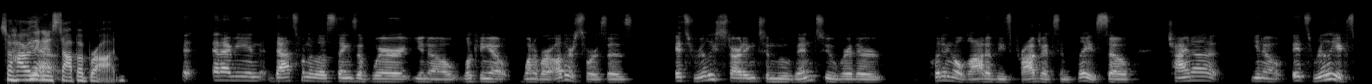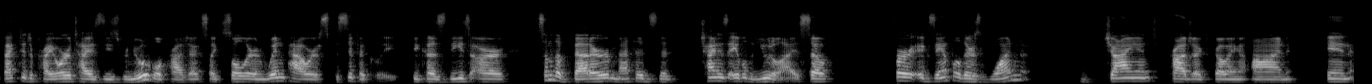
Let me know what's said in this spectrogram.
So how are they going to stop abroad? and I mean, that's one of those things of where, you know, looking at one of our other sources, it's really starting to move into where they're putting a lot of these projects in place. So China, you know, it's really expected to prioritize these renewable projects like solar and wind power specifically, because these are some of the better methods that China is able to utilize. So, for example, there's one giant project going on in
